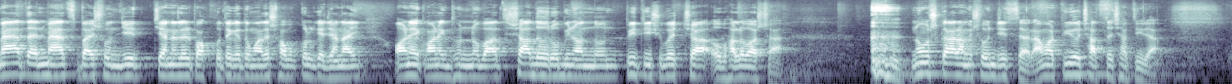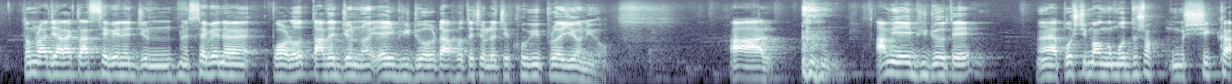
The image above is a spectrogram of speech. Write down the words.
Math and maths by Sanjit চ্যানেলের পক্ষ থেকে তোমাদের সকলকে জানাই অনেক অনেক ধন্যবাদ। সাদর অভিনন্দন, প্রীতি, শুভেচ্ছা ও ভালোবাসা। নমস্কার, আমি সঞ্জিত স্যার, আমার প্রিয় ছাত্রছাত্রীরা। তোমরা যারা ক্লাস সেভেনের জন্য সেভেনে পড়ো, তাদের জন্য এই ভিডিওটা হতে চলেছে খুবই প্রয়োজনীয়। আর আমি এই ভিডিওতে পশ্চিমবঙ্গ মধ্য শিক্ষা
